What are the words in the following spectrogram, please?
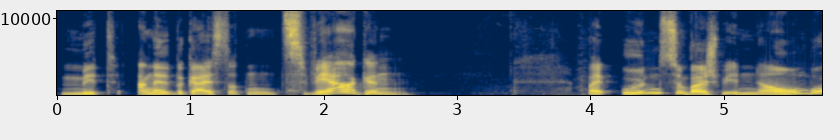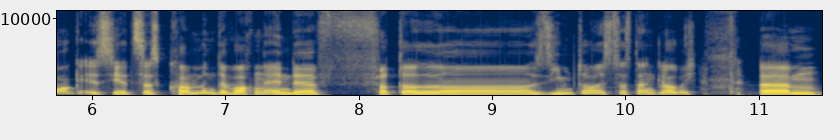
mit Angelbegeisterten Zwergen. Bei uns zum Beispiel in Naumburg ist jetzt das kommende Wochenende, 4. 7. ist das dann, glaube ich, ähm,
